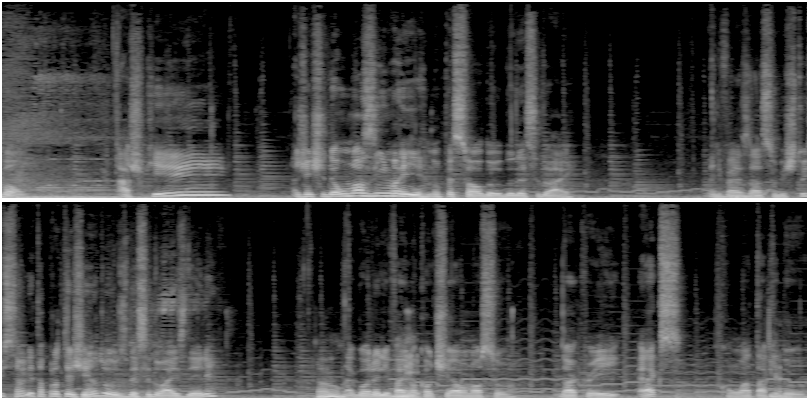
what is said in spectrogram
Bom, acho que a gente deu um nozinho aí no pessoal do, do Decidueye. Ele vai usar a substituição, ele tá protegendo os Decidueyes dele. Oh. Agora ele vai Aí. nocautear o nosso Darkrai X com o ataque Yeah. do.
